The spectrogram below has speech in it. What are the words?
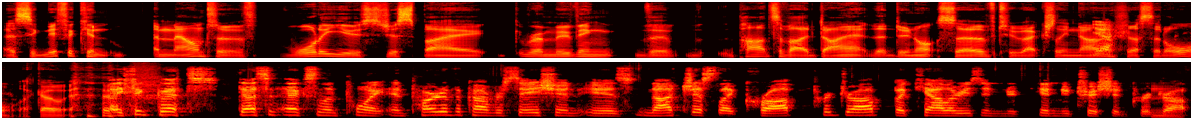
a significant amount of water use just by removing the parts of our diet that do not serve to actually nourish yeah. us at all. Like I, I think that's that's an excellent. And part of the conversation is not just like crop per drop, but calories and, and nutrition per mm. drop.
